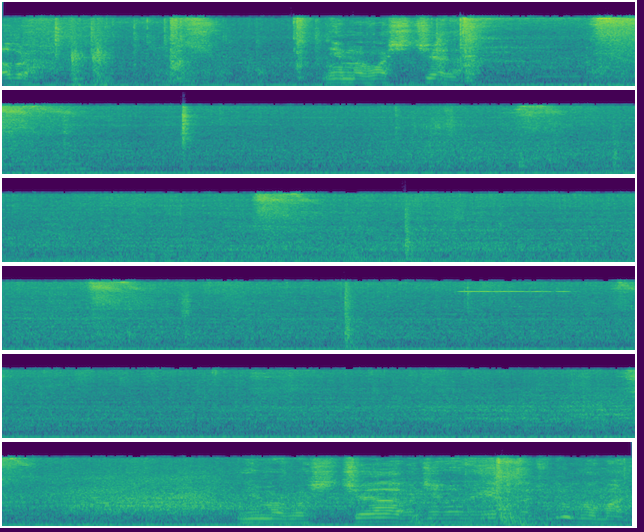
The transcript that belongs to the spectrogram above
Dobra. Nie ma właściciela. Nie ma właściciela, będziemy wyjeżdżać w drugą markę.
